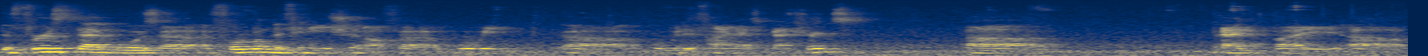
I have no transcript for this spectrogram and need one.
the first step was a, a formal definition of what, we, what we define as metrics, backed by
